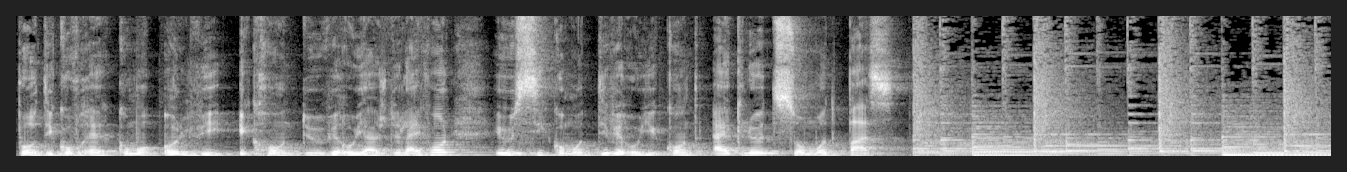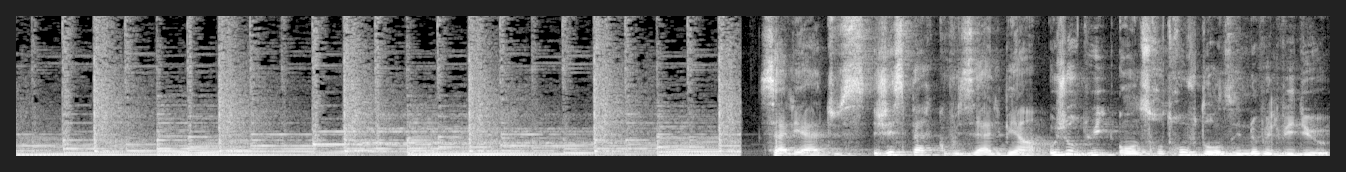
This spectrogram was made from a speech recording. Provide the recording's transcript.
pour découvrir comment enlever écran de verrouillage de l'iPhone et aussi comment déverrouiller compte iCloud sans mot de passe. Salut à tous, j'espère que vous allez bien. Aujourd'hui, on se retrouve dans une nouvelle vidéo.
